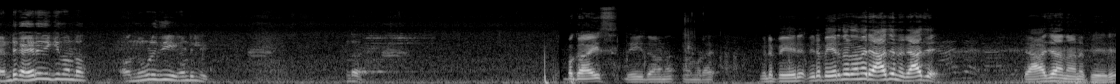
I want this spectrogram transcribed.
രണ്ട് കയറി നിൽക്കുന്നുണ്ടോ? ഒന്നുകൂടി ഇത് കണ്ടില്ലേ? അപ്പൊ ഗായ്സ് ഇതാണ് നമ്മുടെ ഇവന്റെ പേര് ഇവന്റെ പേര് എന്ന് പറയുന്നത് രാജന രാജേ. രാജ എന്നാണ് പേര്.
